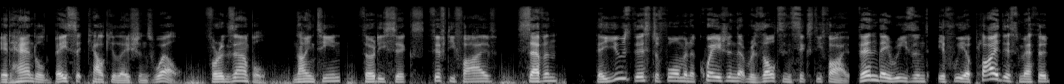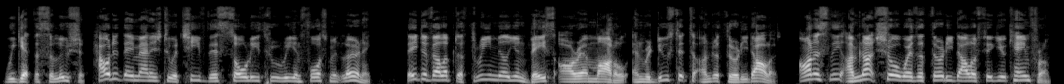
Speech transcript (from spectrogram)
It handled basic calculations well. For example, 19, 36, 55, 7, they used this to form an equation that results in 65. Then they reasoned, if we apply this method, we get the solution. How did they manage to achieve this solely through reinforcement learning? They developed a 3 million base RM model and reduced it to under $30. Honestly, I'm not sure where the $30 figure came from.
